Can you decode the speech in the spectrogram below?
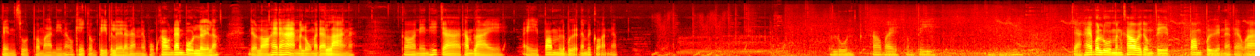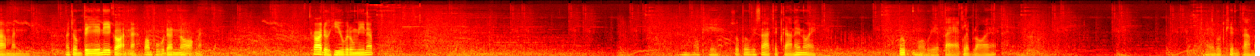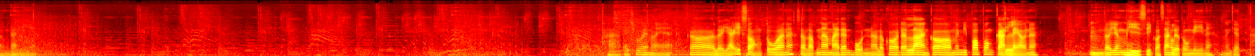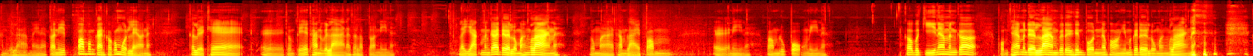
เป็นสูตรประมาณนี้นะ โอเคโจมตีไปเลยแล้วกันนะผมเข้าด้านบนเลยแล้ว เดี๋ยวรอให้ทหารมันลงมาด้านล่างนะ ก็เน้นที่จะทำลายไอ้ป้อมระเบิดนั้นไปก่อนนะครับ บอลลูนเข้าไปโจมตีอยากให้บอลลูนมันเข้าไปโจมตีป้อมปืนนะแต่ว่ามันมาโจมตีนี่ก่อนนะป้อมพูด้านนอกนะก็เดี๋ยวฮิวไปตรงนี้นะโอเคซูเปอร์วิสาจัดการให้หน่อยปุ๊บโอเคแตกเรียบร้อยฮะใช้รถเข็นตามมาทางด้านนี้าไปช่วยหน่อยฮะก็เหลือยักษ์อีก 2 ตัวนะสำหรับหน้าไม้ด้านบนนะแล้วก็ด้านล่างก็ไม่มีป้อมป้องกันแล้วนะอืมแล้วยังมีสิ่งก่อสร้างเหลือตรงนี้นะมันจะทันเวลาไหมนะตอนนี้ป้อมป้องกันเขาก็หมดแล้วนะก็เหลือแค่เออโจมตีให้ทันเวลานะสำหรับตอนนี้นะระยักษ์มันก็เดินลงมาข้างล่างนะลงมาทำลายป้อมเออนี่นะป้อมลูกโป่งนี้นะก็เมื่อกี้นะมันก็ ผมจะให้มันเดินล่างมันก็เดินขึ้นบนนะพออย่างนี้มันก็เดินลงมาข้างล่างนะ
